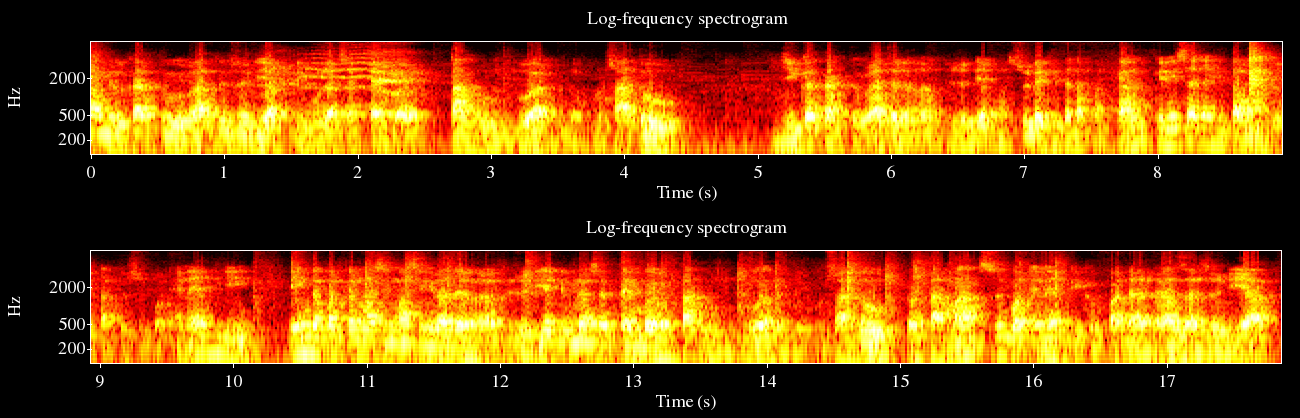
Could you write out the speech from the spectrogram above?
mengambil kartu Ratu Zodiak di bulan September tahun 2021. Jika kartu Raja dan Ratu Zodiak sudah kita dapatkan, kini saja kita mengambil kartu support energi yang dapatkan masing-masing Raja dan Ratu Zodiak di bulan September tahun 2021. Pertama, support energi kepada Raja Zodiak.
